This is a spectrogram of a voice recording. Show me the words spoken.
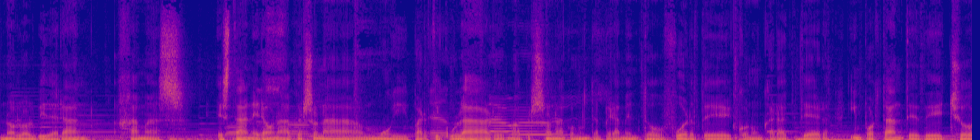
no lo olvidarán jamás. Stan era una persona muy particular, una persona con un temperamento fuerte, con un carácter importante. De hecho,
